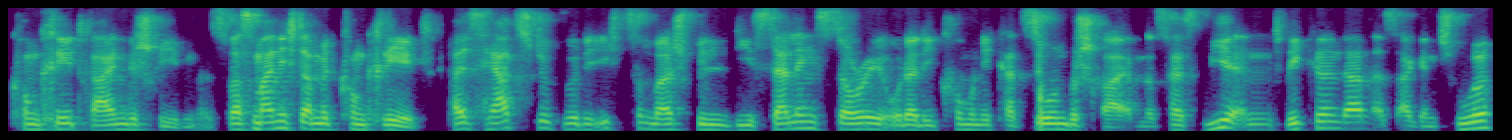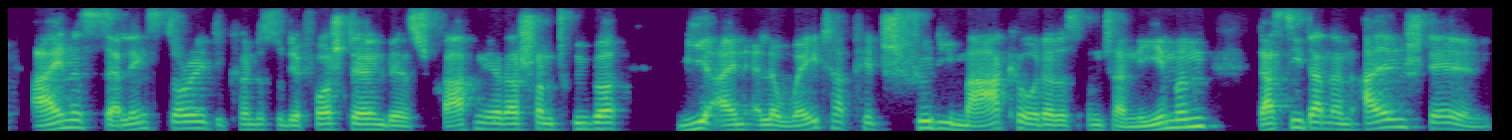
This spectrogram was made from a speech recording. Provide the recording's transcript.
konkret reingeschrieben ist. Was meine ich damit konkret? Als Herzstück würde ich zum Beispiel die Selling Story oder die Kommunikation beschreiben. Das heißt, wir entwickeln dann als Agentur eine Selling Story, die könntest du dir vorstellen, wir sprachen ja da schon drüber, wie ein Elevator-Pitch für die Marke oder das Unternehmen, dass sie dann an allen Stellen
